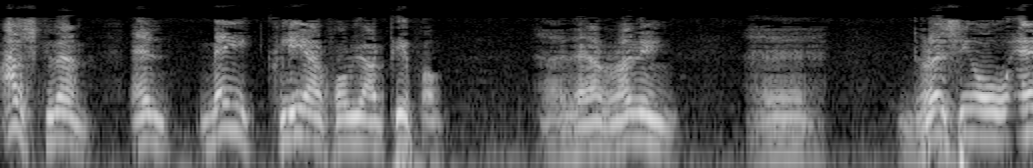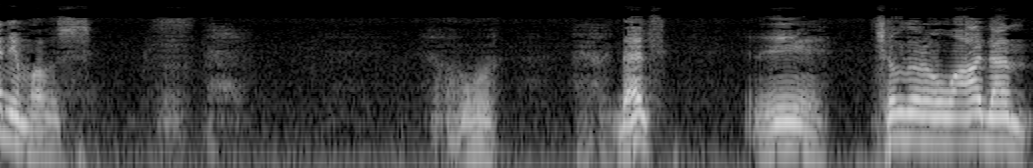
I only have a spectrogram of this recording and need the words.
ask them and make clear for your people. Uh, they are running, uh, dressing all animals. that the children of Adam,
